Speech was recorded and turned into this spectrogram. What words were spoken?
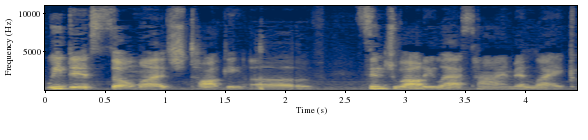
we did so much talking of sensuality last time and like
